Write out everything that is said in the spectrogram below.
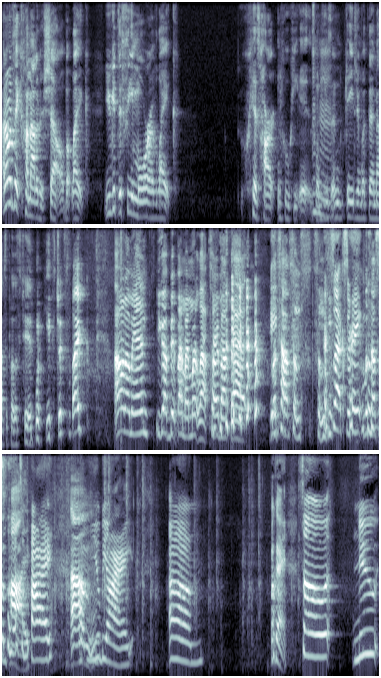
I don't want to say come out of his shell, but like you get to see more of like his heart and who he is when Mm-hmm. he's engaging with them as opposed to when he's just like I don't know, man. You got bit by my murtlap. Sorry about that. Let's have some some. It sucks, right? Let's have some pie. pie. Um, You'll be all right. Um. Okay, so Newt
